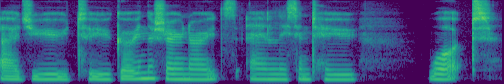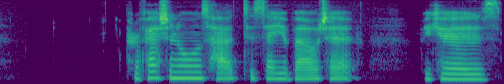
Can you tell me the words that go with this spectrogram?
urge you to go in the show notes and listen to what professionals had to say about it because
